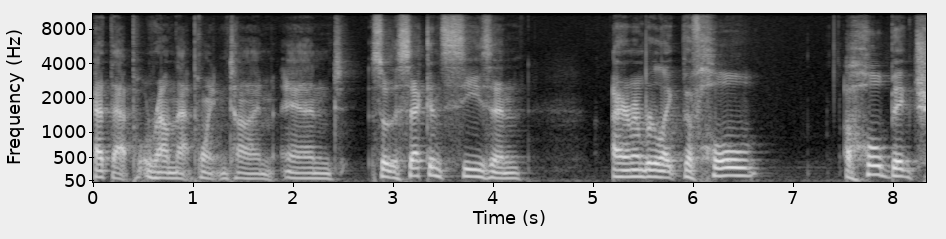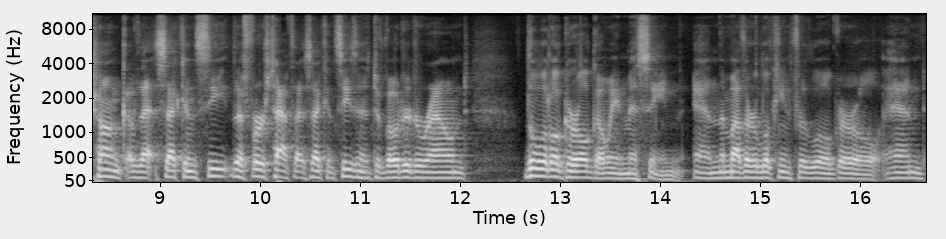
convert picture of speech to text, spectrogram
at that around that point in time. And so the second season, I remember like the whole a whole big chunk of that second se- the first half of that second season is devoted around the little girl going missing and the mother looking for the little girl. And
